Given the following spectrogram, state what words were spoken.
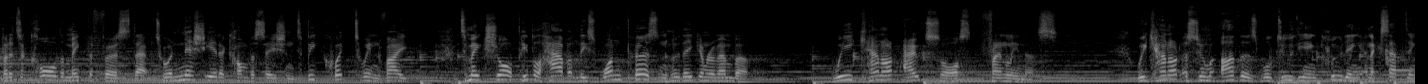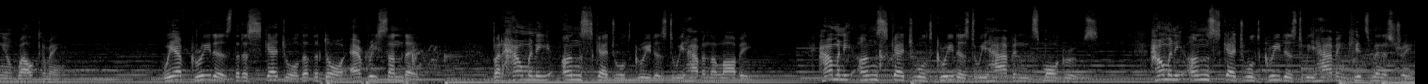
But it's a call to make the first step, to initiate a conversation, to be quick to invite, to make sure people have at least one person who they can remember. We cannot outsource friendliness. We cannot assume others will do the including and accepting and welcoming. We have greeters that are scheduled at the door every Sunday. But how many unscheduled greeters do we have in the lobby? How many unscheduled greeters do we have in small groups? How many unscheduled greeters do we have in kids' ministry?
